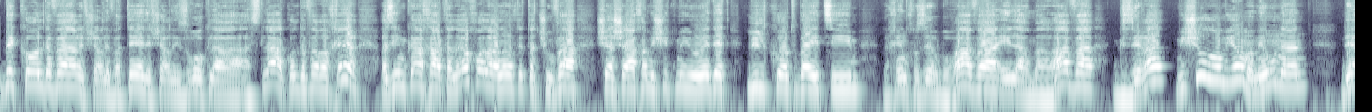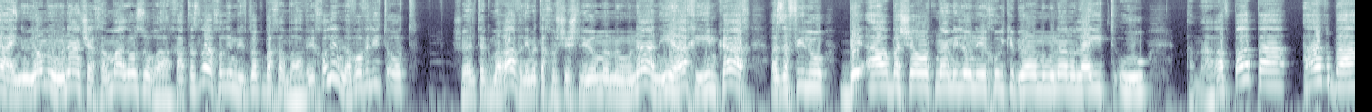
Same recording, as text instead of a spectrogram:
בכל דבר, אפשר לבטל, אפשר לזרוק לאסלה, כל דבר אחר, אז אם ככה אתה לא יכול לענות את התשובה שהשעה החמישית מיועדת ללקוט בעצים, לכן חוזר בו רבא, אלא אמר רבא, גזרה משום יום המעונן. דהיינו יום מעונן שהחמה לא זורחת, אז לא יכולים לבדוק בחמה ויכולים לבוא ולטעות. שואלת הגמרא, אבל אם אתה חושש ליום המעונן, אי הכי, אם כך, אז אפילו בארבע שעות נמי לא נאכול כי ביום המעונן אולי יטעו. אמר רב פאפא, ארבע,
